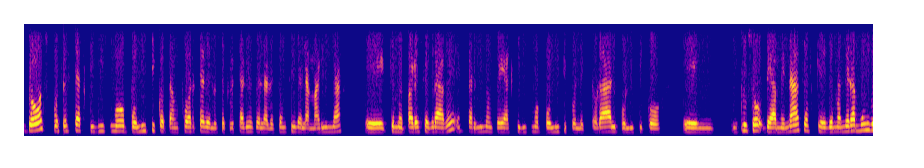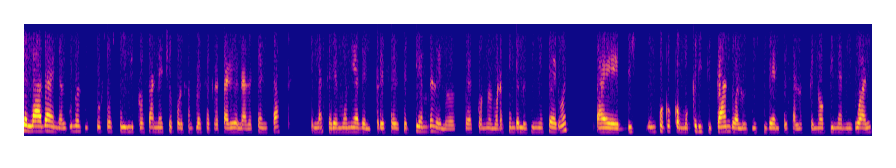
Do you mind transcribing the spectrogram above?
Dos, pues este activismo político tan fuerte de los secretarios de la Defensa y de la Marina, eh, que me parece grave en términos de activismo político electoral, político eh, incluso de amenazas que de manera muy velada en algunos discursos públicos han hecho, por ejemplo, el secretario de la Defensa en la ceremonia del 13 de septiembre de los de conmemoración de los niños héroes, eh, un poco como criticando a los disidentes, a los que no opinan igual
